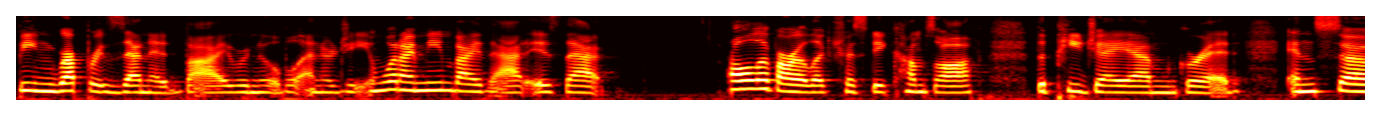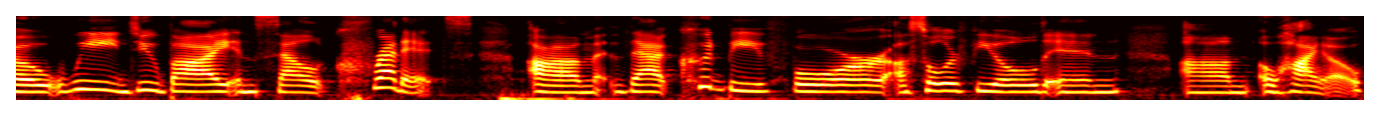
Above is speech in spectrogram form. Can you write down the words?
being represented by renewable energy. And what I mean by that is that all of our electricity comes off the PJM grid. And so we do buy and sell credits um, that could be for a solar field in um, Ohio,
